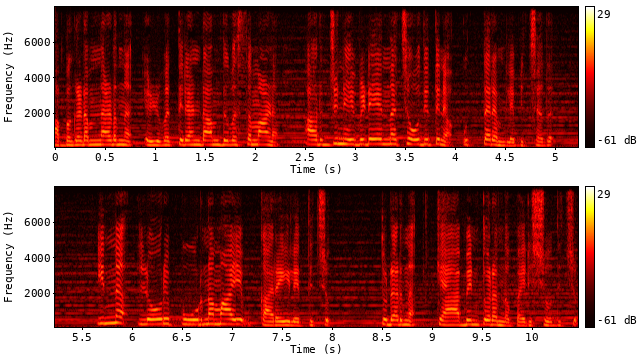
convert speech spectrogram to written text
അപകടം നടന്ന് എഴുപത്തിരണ്ടാം ദിവസമാണ് അർജുൻ എവിടെയെന്ന ചോദ്യത്തിന് ഉത്തരം ലഭിച്ചത്. ഇന്ന് ലോറി പൂർണമായും കരയിലെത്തിച്ചു. തുടർന്ന് ക്യാബിൻ തുറന്ന് പരിശോധിച്ചു.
